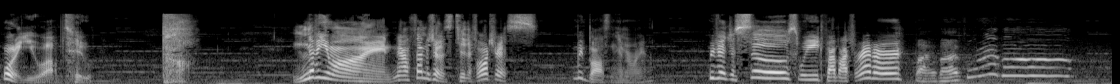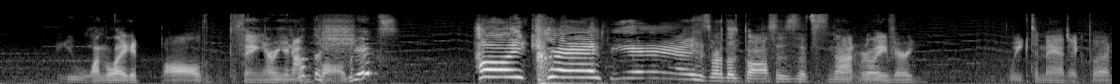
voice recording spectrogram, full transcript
What are you up to? Never you mind! Now Thanatos to the fortress! We bossing him around. Revenge is so sweet, bye bye forever! Bye bye forever! You one legged bald thing, or you're not What the bald. shit? Holy crap! Yeah! He's one of those bosses that's not really very weak to magic, but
